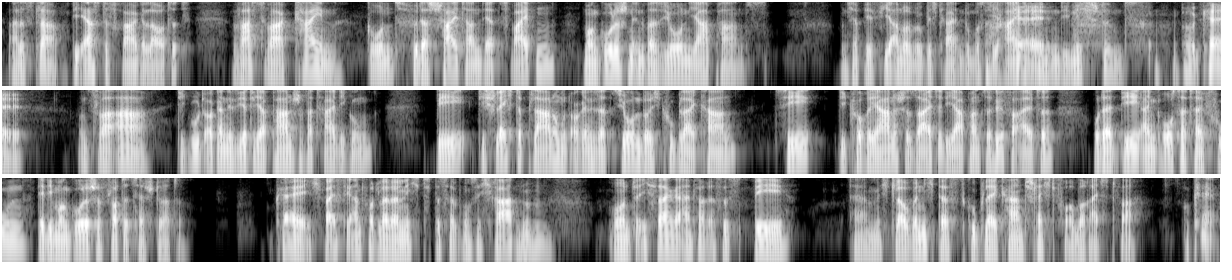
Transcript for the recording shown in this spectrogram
Alles klar. Die erste Frage lautet, was war kein Grund für das Scheitern der zweiten mongolischen Invasion Japans? Und ich habe hier vier Antwortmöglichkeiten. Du musst die eine Okay. finden, die nicht stimmt. Okay. Und zwar A, die gut organisierte japanische Verteidigung, B, die schlechte Planung und Organisation durch Kublai Khan, C, die koreanische Seite, die Japan zur Hilfe eilte, oder D, ein großer Taifun, der die mongolische Flotte zerstörte. Okay, ich weiß die Antwort leider nicht, deshalb muss ich raten. Und ich sage einfach, es ist B. Ähm, ich glaube nicht, dass Kublai Khan schlecht vorbereitet war. Okay,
